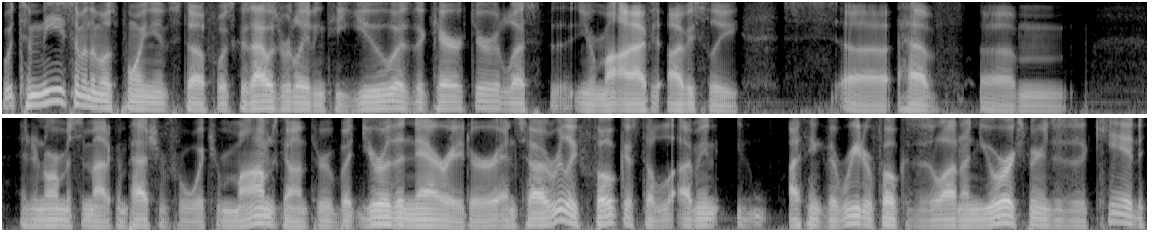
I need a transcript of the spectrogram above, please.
Well, to me, some of the most poignant stuff was because I was relating to you as the character, less the, your mom. I obviously uh, have um, an enormous amount of compassion for what your mom's gone through, but you're the narrator, and so I really focused a lot. I mean, I think the reader focuses a lot on your experiences as a kid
